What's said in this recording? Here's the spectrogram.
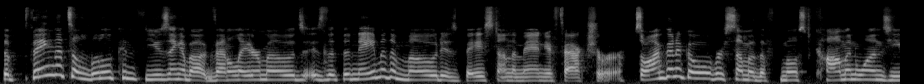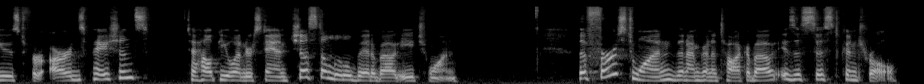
The thing that's a little confusing about ventilator modes is that the name of the mode is based on the manufacturer. So I'm going to go over some of the most common ones used for ARDS patients to help you understand just a little bit about each one. The first one that I'm going to talk about is assist control.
